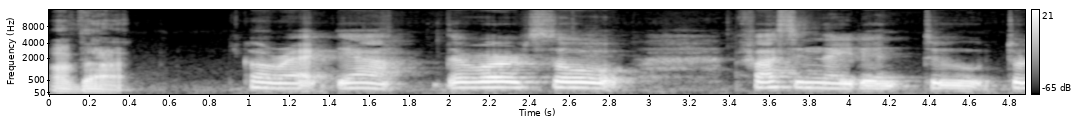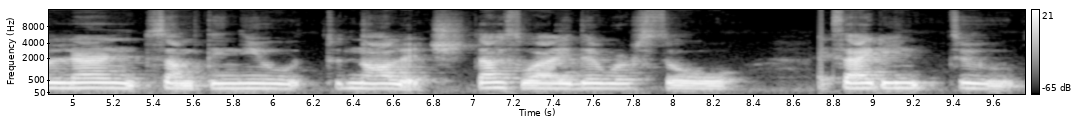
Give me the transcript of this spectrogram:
of that. Correct. Yeah, they were so fascinating to to learn something new, to knowledge. That's why they were so exciting to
